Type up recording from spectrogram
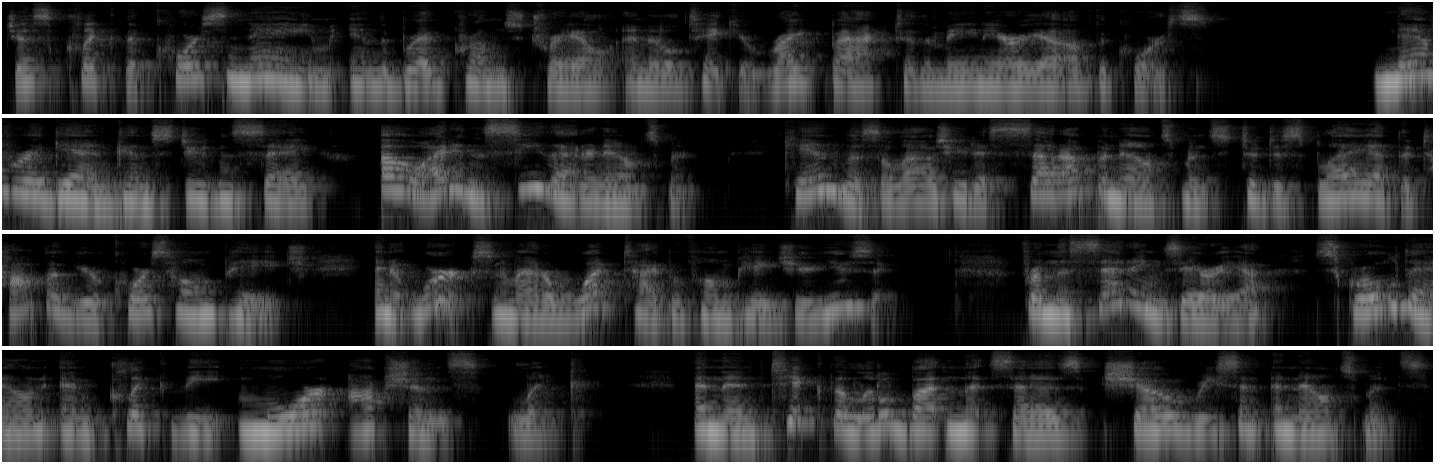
just click the course name in the breadcrumbs trail and it'll take you right back to the main area of the course. Never again can students say, oh, I didn't see that announcement. Canvas allows you to set up announcements to display at the top of your course homepage, and it works no matter what type of homepage you're using. From the settings area, scroll down and click the More Options link and then tick the little button that says Show Recent Announcements.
